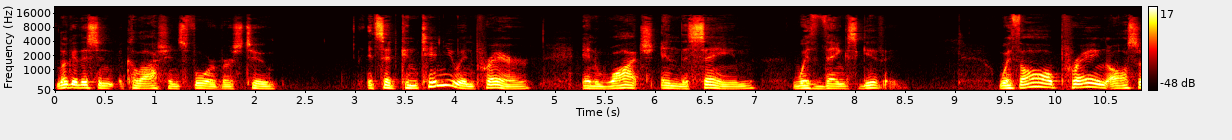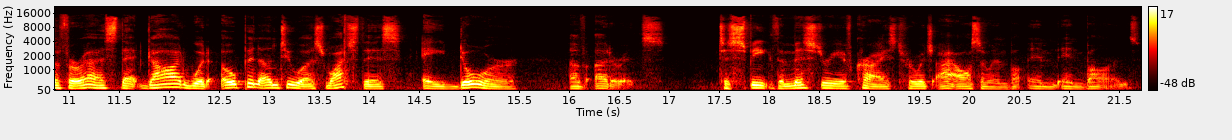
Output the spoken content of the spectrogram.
Look at this in Colossians 4, verse 2. It said, Continue in prayer and watch in the same with thanksgiving. Withal, praying also for us that God would open unto us, watch this, a door of utterance to speak the mystery of Christ, for which I also am, am in bonds.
